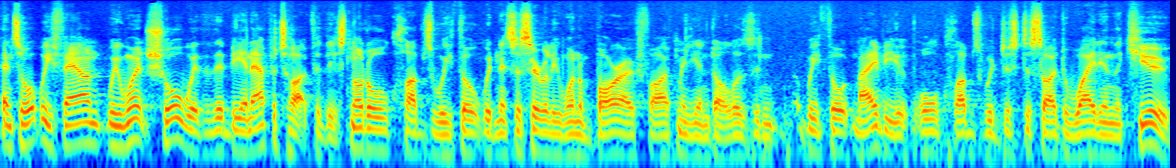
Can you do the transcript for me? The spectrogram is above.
And so what we found, we weren't sure whether there'd be an appetite for this. Not all clubs we thought would necessarily want to borrow $5 million, and we thought maybe all clubs would just decide to wait in the queue.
